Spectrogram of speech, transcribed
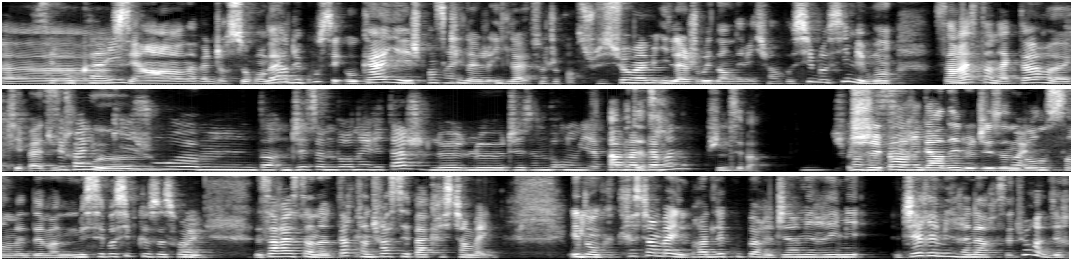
Euh, c'est un Avenger secondaire du coup, c'est Hawkeye et je pense qu'il a, il a, enfin je pense, je suis sûre même, il a joué dans des missions impossibles aussi, mais bon, ça reste un acteur qui est pas du tout. C'est pas lui qui joue dans Jason Bourne héritage, le, le, Jason Bourne où il y a pas ah, Matt Damon? Je ne sais pas. Je n'ai pas regardé le Jason Bourne sans Matt Damon, mais c'est possible que ce soit lui. Mais ça reste un acteur. Enfin, tu vois, c'est pas Christian Bale. Et donc, Christian Bale, Bradley Cooper et Jeremy, Jeremy Renner, c'est dur à dire,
